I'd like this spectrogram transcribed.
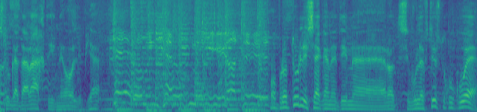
Στον καταράχτη είναι όλοι πια. Ο Πρωτούλης έκανε την ε, ερώτηση. Βουλευτής του Κουκουέ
